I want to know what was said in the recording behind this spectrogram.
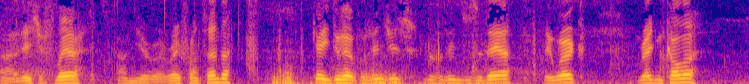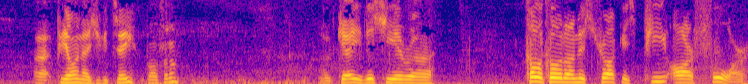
Uh, there's your flare on your uh, right front fender. Okay, you do have hood hinges. The hood hinges are there. They work. Red in color uh, peeling as you can see, both of them. Okay, this here uh, color code on this truck is PR4,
